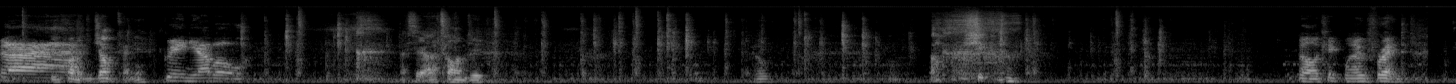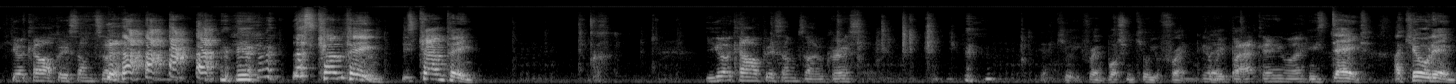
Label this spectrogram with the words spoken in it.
You ah, can't even jump, can you? green yabble. That's it, I timed you. Oh, Oh, shit. oh, I kicked my own friend. You got a car here sometime. That's camping. He's camping. you got a car here sometime, Chris. Kill your friend. Watch me kill your friend. He'll There be go. back anyway. He's dead. I killed him.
